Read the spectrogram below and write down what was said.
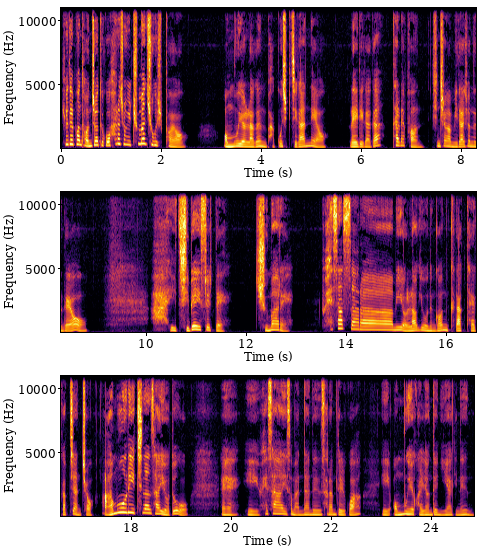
휴대폰 던져두고 하루 종일 춤만 추고 싶어요. 업무 연락은 받고 싶지가 않네요. 레이디 가가 텔레폰 신청합니다 하셨는데요. 아, 이 집에 있을 때 주말에 회사 사람이 연락이 오는 건 그닥 달갑지 않죠. 아무리 친한 사이여도 예, 이 회사에서 만나는 사람들과 이 업무에 관련된 이야기는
